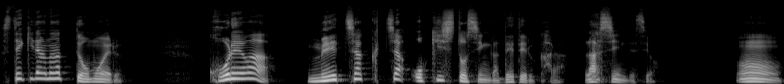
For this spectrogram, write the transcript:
素敵だなって思えるこれはめちゃくちゃオキシトシンが出てるかららしいんですよ。うん、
